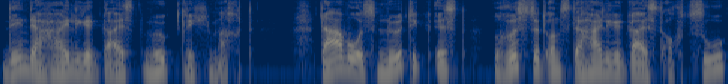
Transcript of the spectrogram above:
den der Heilige Geist möglich macht. Da, wo es nötig ist, rüstet uns der Heilige Geist auch zu,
